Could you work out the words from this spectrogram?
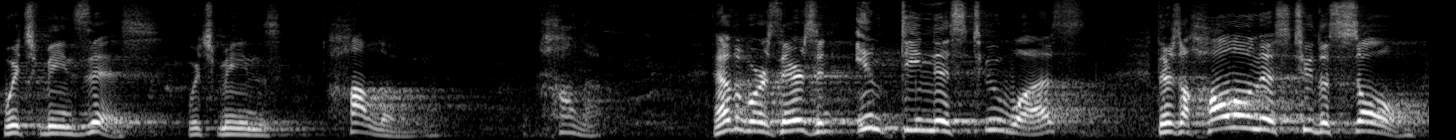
which means this, which means hollow. Hollow. In other words, there's an emptiness to us. There's a hollowness to the soul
